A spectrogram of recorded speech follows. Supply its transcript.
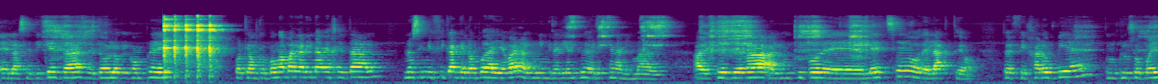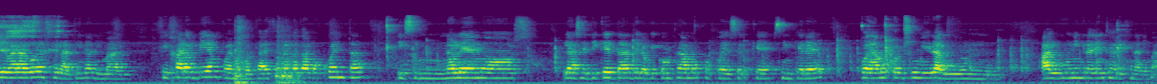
en, las etiquetas de todo lo que compréis, porque aunque ponga margarina vegetal, no significa que no pueda llevar algún ingrediente de origen animal. A veces lleva algún tipo de leche o de lácteo. Entonces, fijaros bien, incluso puede llevar algo de gelatina animal. Fijaros bien, bueno, porque a veces no nos damos cuenta y si no leemos las etiquetas de lo que compramos, pues puede ser que sin querer podamos consumir algún, algún ingrediente de origen animal.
